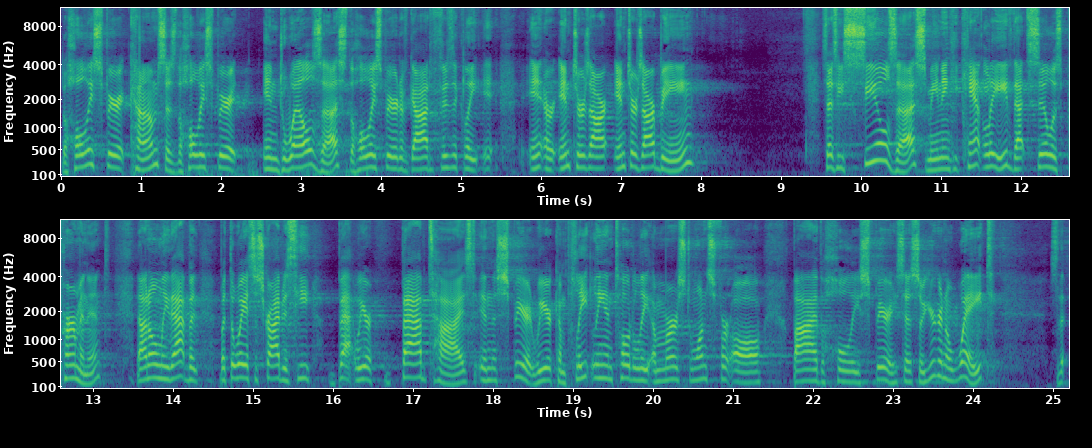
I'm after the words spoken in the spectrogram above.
the Holy Spirit comes as the Holy Spirit indwells us. The Holy Spirit of God physically or enters our, enters our being says he seals us, meaning he can't leave. That seal is permanent. Not only that, but, but the way it's described is he ba- we are baptized in the Spirit. We are completely and totally immersed once for all by the Holy Spirit. He says, so you're going to wait. So that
